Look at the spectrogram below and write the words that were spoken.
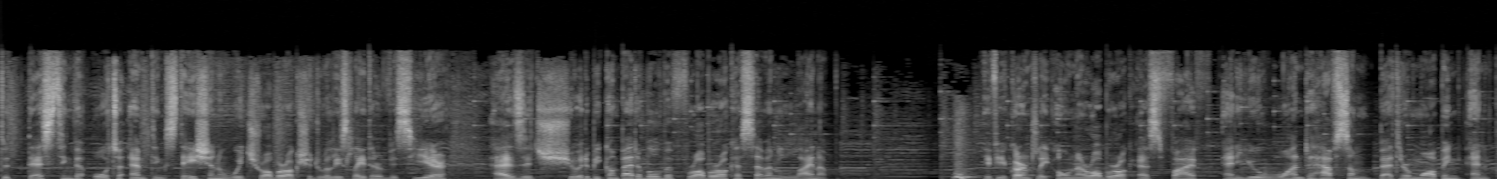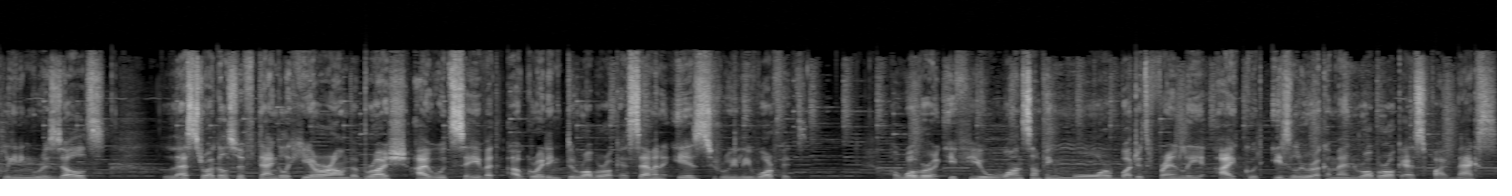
to testing the auto emptying station which Roborock should release later this year as it should be compatible with Roborock S7 lineup. If you currently own a Roborock S5 and you want to have some better mopping and cleaning results, less struggles with tangle here around the brush, I would say that upgrading to Roborock S7 is really worth it. However, if you want something more budget friendly, I could easily recommend Roborock S5 Max,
